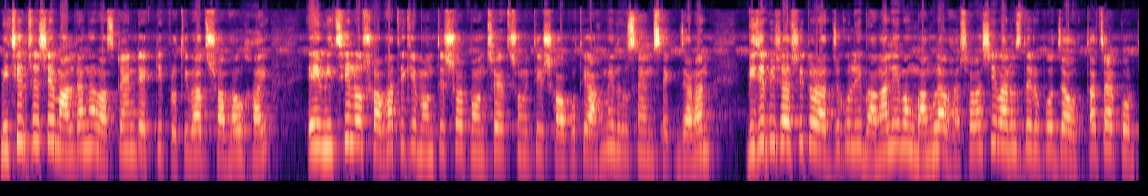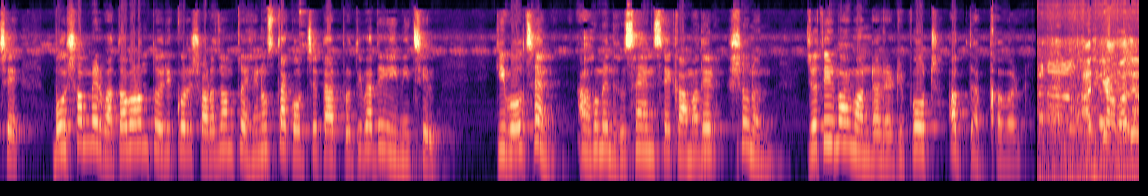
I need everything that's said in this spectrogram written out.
মিছিল শেষে মালডাঙ্গা বাসস্ট্যান্ডে একটি প্রতিবাদ সভাও হয়। এই মিছিল ও সভা থেকে মন্তেশ্বর পঞ্চায়েত সমিতির সভাপতি আহমেদ হোসেন শেখ জানান, বিজেপি শাসিত রাজ্যগুলি বাঙালি এবং বাংলা ভাষাভাষী মানুষদের উপর যা অত্যাচার করছে, বৈষম্যের বাতাবরণ তৈরি করে ষড়যন্ত্র হেনস্থা করছে তার প্রতিবাদে এই মিছিল। কি বলছেন আহমেদ হুসাইন শেখ আমাদের শুনুন। জ্যোতির্ময় মণ্ডলের রিপোর্ট আব দ্য খবর। আজকে আমাদের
